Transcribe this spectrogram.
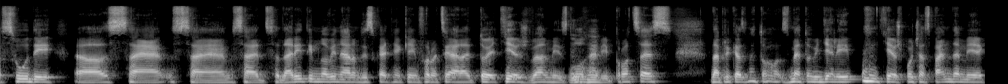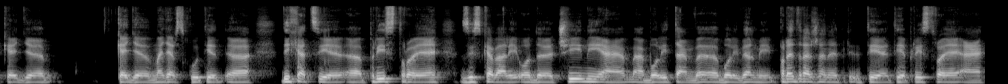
súdy sa, sa, sa, sa darí tým novinárom získať nejaké informácie, ale to je tiež veľmi zdlhavý proces. Napríklad sme to, sme to videli tiež počas pandémie, keď keď v Maďarsku tie uh, dýchacie uh, prístroje získavali od Číny a, boli tam boli veľmi predražené tie, tie prístroje a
